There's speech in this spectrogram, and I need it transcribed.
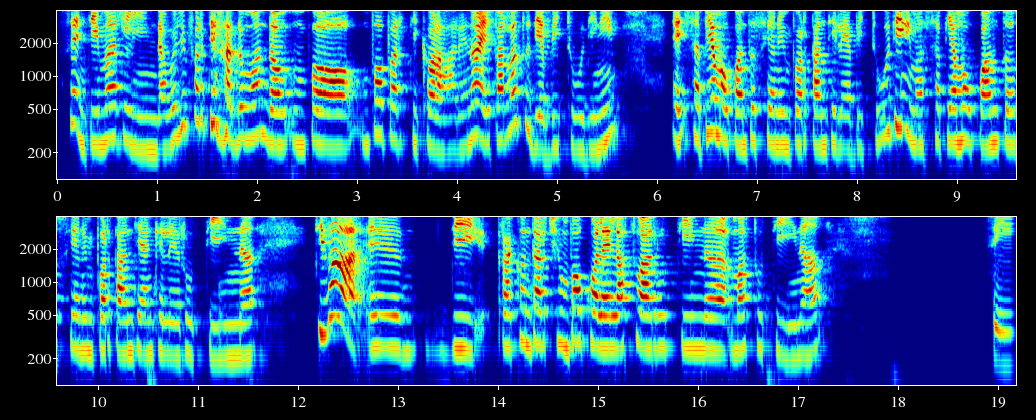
senti Marlinda, voglio farti una domanda un po', un po' particolare, no? Hai parlato di abitudini e sappiamo quanto siano importanti le abitudini, ma sappiamo quanto siano importanti anche le routine. Ti va eh, di raccontarci un po' qual è la tua routine mattutina? Sì,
